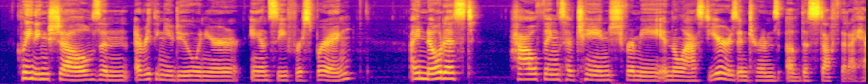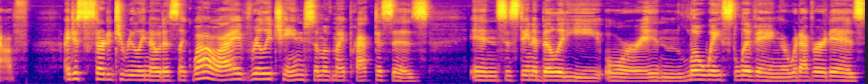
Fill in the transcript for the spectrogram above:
cleaning shelves and everything you do when you're antsy for spring, I noticed how things have changed for me in the last years in terms of the stuff that I have. I just started to really notice like, wow, I've really changed some of my practices in sustainability or in low waste living or whatever it is.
